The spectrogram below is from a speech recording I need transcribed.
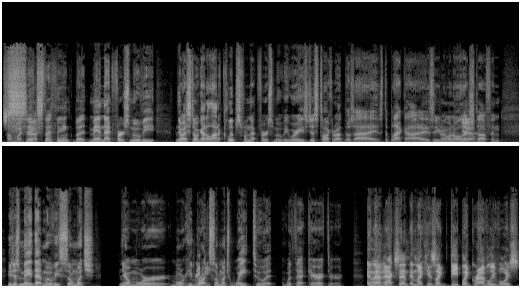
Something like that. sixth, I think. But man, that first movie, you know, I still got a lot of clips from that first movie where he's just talking about those eyes, the black eyes, you know, and all that stuff. And he just made that movie so much, you know, more more. He Creepy. brought so much weight to it with that character. and that Um, accent and like his like deep like gravelly voice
